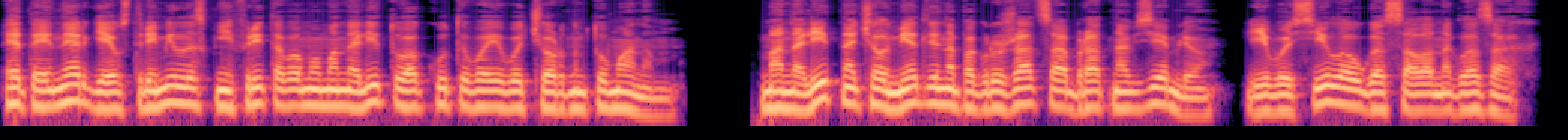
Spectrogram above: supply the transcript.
Эта энергия устремилась к нефритовому монолиту, окутывая его черным туманом. Монолит начал медленно погружаться обратно в землю, его сила угасала на глазах.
